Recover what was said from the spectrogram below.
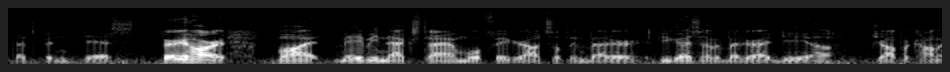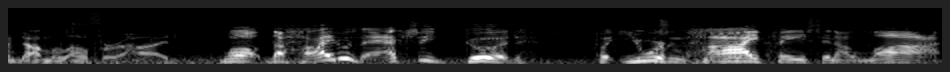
that's been disked. Very hard, but maybe next time we'll figure out something better. If you guys have a better idea, drop a comment down below for a hide. Well, the hide was actually good, but you were wasn't pie facing a lot.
